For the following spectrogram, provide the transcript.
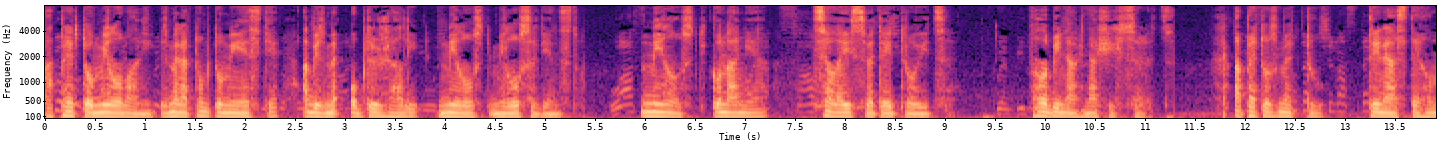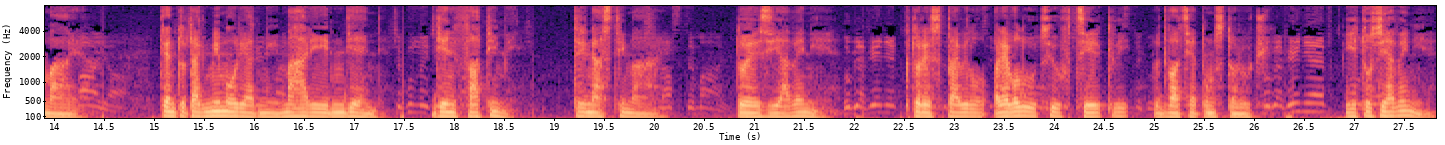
A preto, milovaní, sme na tomto mieste, aby sme obdržali milosť milosrdenstva. Milosť konania celej Svetej Trojice v hlbinách našich srdc. A preto sme tu, 13. mája. Tento tak mimoriadný Máriin deň, deň Fatimy, 13. máj. To je zjavenie, ktoré spravilo revolúciu v cirkvi v 20. storočí. Je to zjavenie,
